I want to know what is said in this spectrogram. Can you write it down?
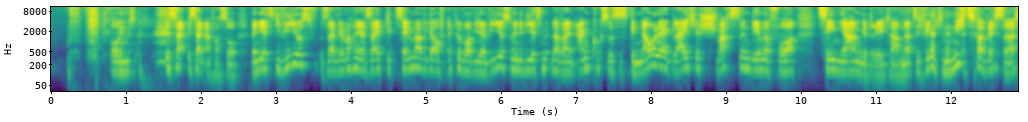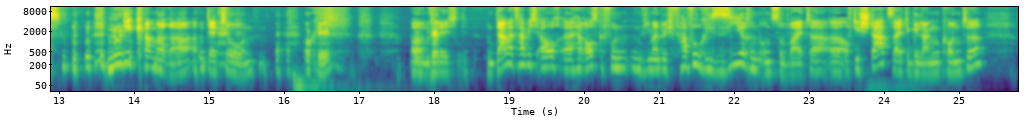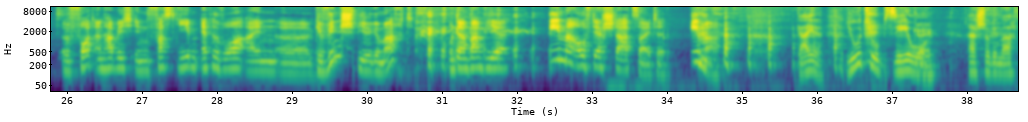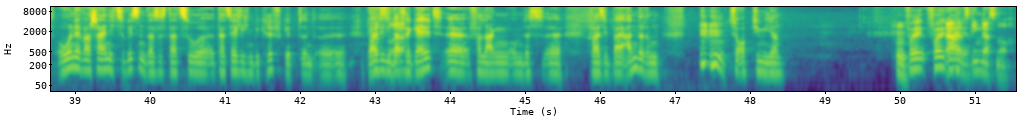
Und ist halt, ist halt einfach so. Wenn jetzt die Videos, wir machen ja seit Dezember wieder auf Apple War wieder Videos, und wenn du die jetzt mittlerweile anguckst, ist es genau der gleiche Schwachsinn, den wir vor zehn Jahren gedreht haben. Da hat sich wirklich nichts verbessert. Nur die Kamera und der Ton. Okay. Und, ich, und damals habe ich auch äh, herausgefunden, wie man durch Favorisieren und so weiter äh, auf die Startseite gelangen konnte. Äh, fortan habe ich in fast jedem Apple War ein äh, Gewinnspiel gemacht und dann waren wir immer auf der Startseite. Immer. Geil. YouTube SEO. Hast du gemacht, ohne wahrscheinlich zu wissen, dass es dazu äh, tatsächlich einen Begriff gibt und äh, Leute, die dafür Geld äh, verlangen, um das äh, quasi bei anderen zu optimieren. Hm. Voll, voll Damals geil. Damals ging das noch.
